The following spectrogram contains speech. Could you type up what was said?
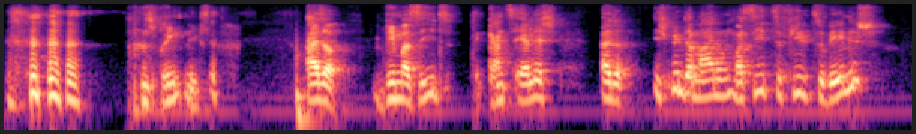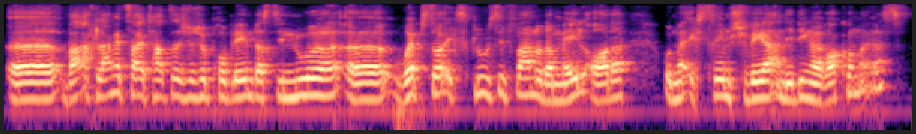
das bringt nichts. Also, wie man sieht, ganz ehrlich, also ich bin der Meinung, man sieht zu viel zu wenig. Äh, war auch lange Zeit tatsächlich ein Problem, dass die nur äh, Webstore exclusive waren oder Mail Order und man extrem schwer an die Dinger rankommen ist.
